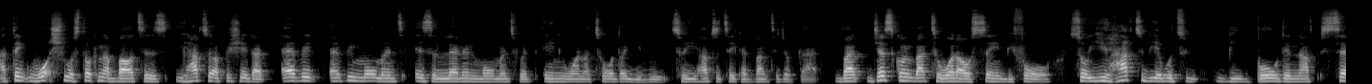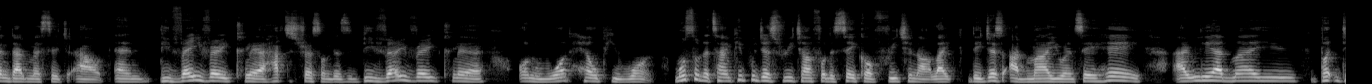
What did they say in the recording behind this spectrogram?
I think what she was talking about is you have to appreciate that every every moment is a learning moment with anyone at all that you meet. So you have to take advantage of that. But just going back to what I was saying before, so you have to be able to be bold enough to send that message out and be very very clear. I have to stress on this. Be very very clear on what help you want most of the time people just reach out for the sake of reaching out. Like they just admire you and say hey i really admire you. But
